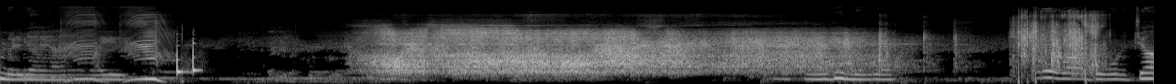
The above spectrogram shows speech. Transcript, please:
मिल जाए यार भाई वीडी मिल जाए जा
